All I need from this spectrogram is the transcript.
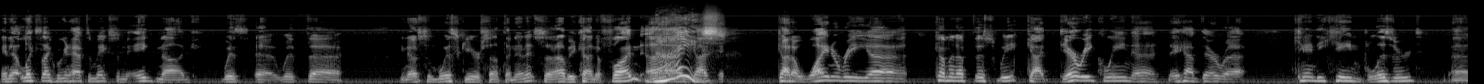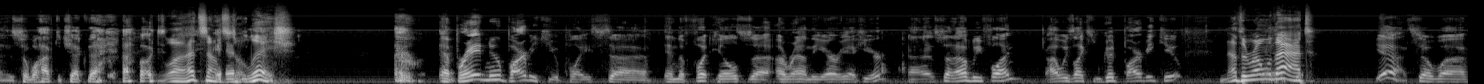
and it looks like we're gonna have to make some eggnog with, uh, with, uh, you know, some whiskey or something in it. So that'll be kind of fun. Uh, Nice. Got, a winery uh, coming up this week. Got Dairy Queen. Uh, they have their uh, candy cane blizzard. Uh, so we'll have to check that out. Well, that sounds And- delish. a brand new barbecue place uh, in the foothills uh, around the area here. Uh, so that'll be fun. I always like some good barbecue. Nothing wrong with Yeah. that. Yeah, so uh,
